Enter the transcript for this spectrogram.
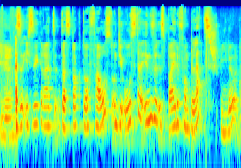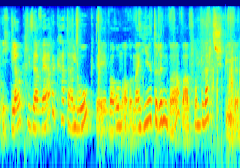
Ja. Also ich sehe gerade, dass Dr. Faust und die Osterinsel ist beide vom Blattspiele. Und ich glaube, dieser Werbekatalog, der warum auch immer hier drin war, war vom Blattspiele.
